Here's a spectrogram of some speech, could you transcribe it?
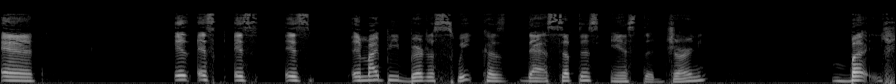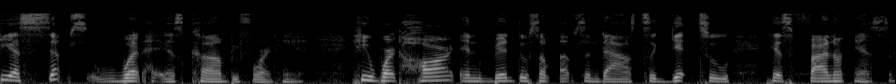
And it, it's it's it's it might be bittersweet because that acceptance ends the journey, but he accepts what has come before beforehand. He worked hard and been through some ups and downs to get to his final answer.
